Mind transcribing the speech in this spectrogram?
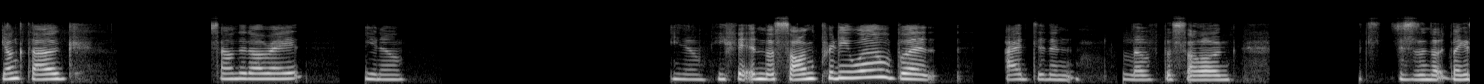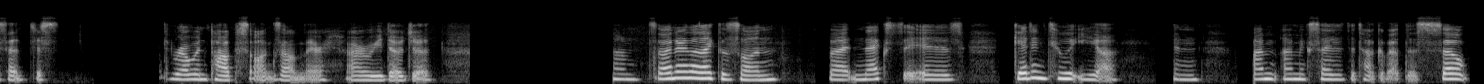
Young Thug sounded alright, you know you know, he fit in the song pretty well, but I didn't love the song. It's just like I said, just throwing pop songs on there. Ari Doja. Um, so I don't really like this one. But next is Get Into It Yeah. And I'm I'm excited to talk about this. So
